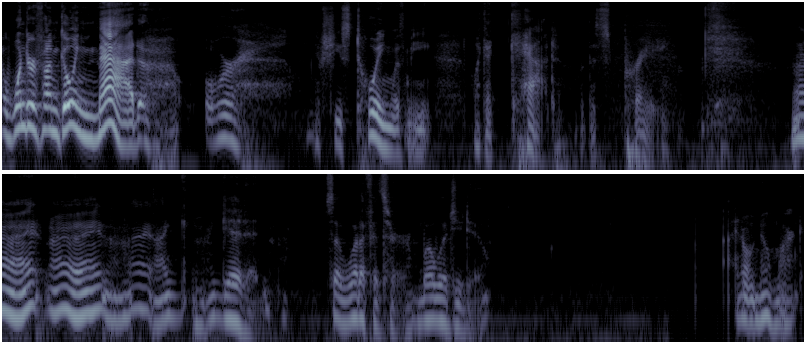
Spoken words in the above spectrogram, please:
I wonder if I'm going mad, or if she's toying with me like a cat with its prey. All right, all right. I, I, I get it. So, what if it's her? What would you do? I don't know, Mark.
